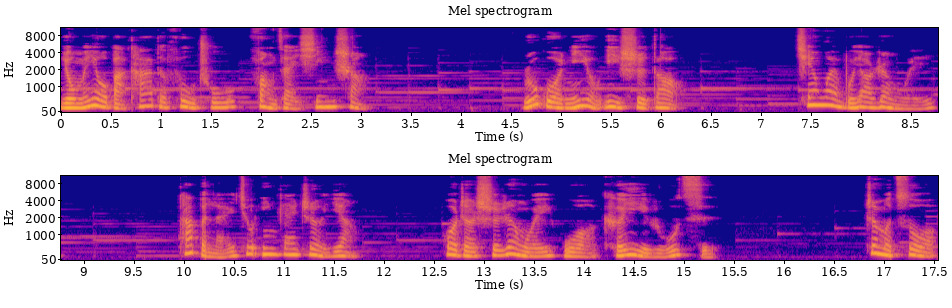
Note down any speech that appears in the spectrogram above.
有没有把他的付出放在心上。如果你有意识到，千万不要认为他本来就应该这样，或者是认为我可以如此。这么做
